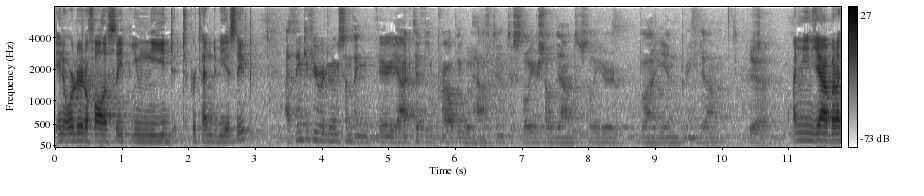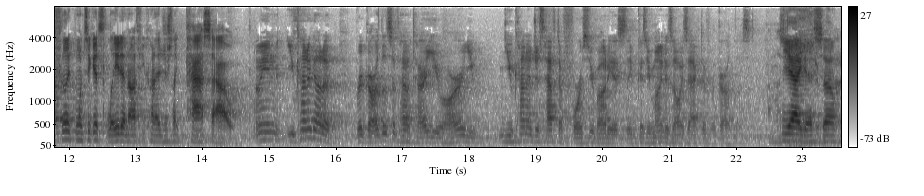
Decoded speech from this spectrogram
in order to fall asleep, you need to pretend to be asleep? I think if you were doing something very active, you probably would have to to slow yourself down, to slow your body and brain down. Yeah. I mean, yeah, but I feel like once it gets late enough, you kind of just like pass out. I mean, you kind of gotta, regardless of how tired you are, you you kind of just have to force your body to sleep because your mind is always active regardless. Unless yeah, I guess so.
